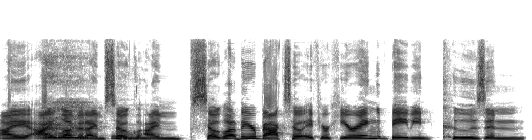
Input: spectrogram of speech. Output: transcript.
I I love it. I'm so gl- I'm so glad that you're back. So if you're hearing baby coos and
